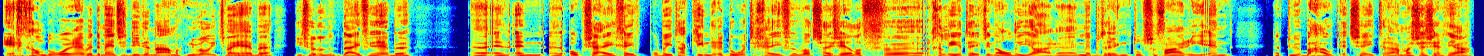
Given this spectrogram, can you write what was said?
echt gaan doorhebben. De mensen die er namelijk nu al iets mee hebben, die zullen het blijven hebben. Eh, en en eh, ook zij geeft, probeert haar kinderen door te geven... wat zij zelf geleerd heeft in al die jaren... met betrekking tot safari en natuurbehoud, et cetera. Maar ze zegt, ja,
